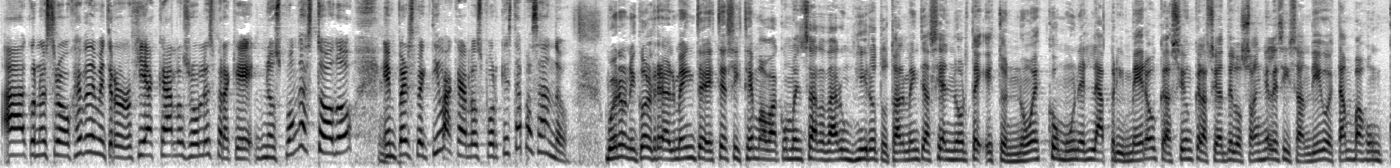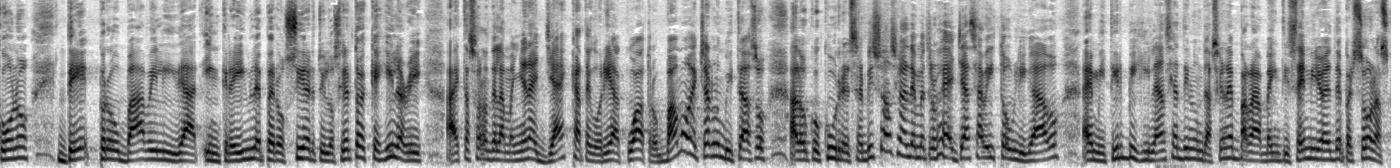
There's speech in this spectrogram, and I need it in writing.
a, con nuestro jefe de meteorología, Carlos Robles, para que nos pongas todo en perspectiva, Carlos. ¿Por qué está pasando? Bueno, Nicole, realmente este sistema va a comenzar a dar un giro totalmente hacia el norte. Esto no es común, es la primera ocasión que la ciudad de Los Ángeles y San Diego están bajo un cono de probabilidad. Increíble, pero cierto. Y lo cierto es que Hillary a estas horas de la mañana ya es categoría 4. Vamos a echarle un vistazo a lo que ocurre. El Servicio Nacional de Meteorología ya se ha visto obligado a emitir vigilancias de inundaciones para 26 millones de personas.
